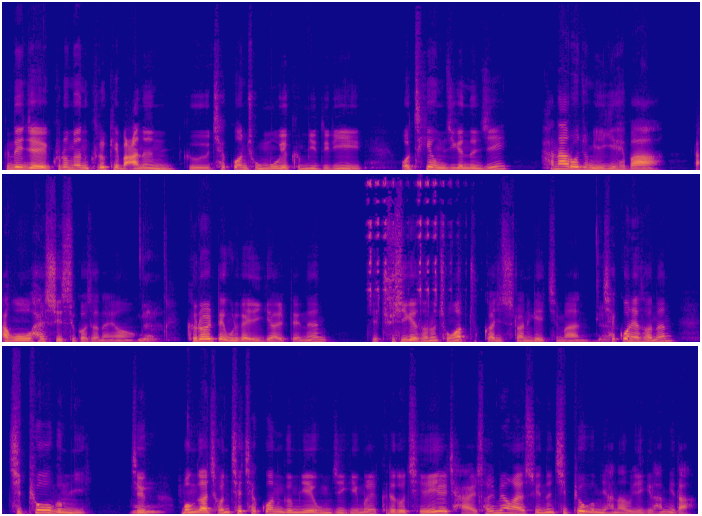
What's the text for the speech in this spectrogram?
근데 이제 그러면 그렇게 많은 그 채권 종목의 금리들이 어떻게 움직였는지 하나로 좀 얘기해봐 라고 할 수 있을 거잖아요. 네. 그럴 때 우리가 얘기할 때는 이제 주식에서는 종합주가지수라는 게 있지만 네. 채권에서는 지표금리 즉 음, 뭔가 전체 채권 금리의 움직임을 그래도 제일 잘 설명할 수 있는 지표 금리 하나로 얘기를 합니다.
